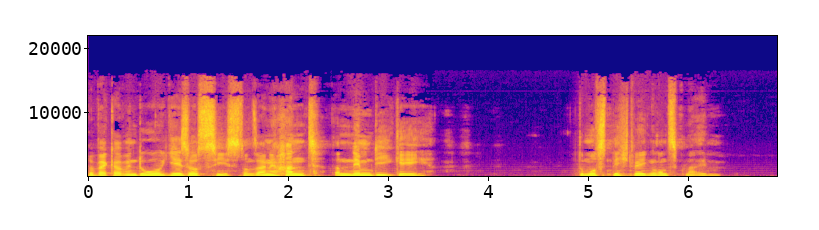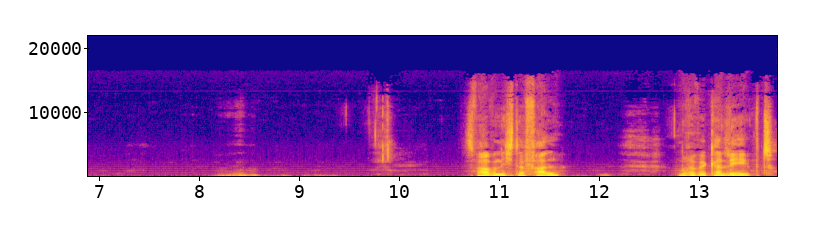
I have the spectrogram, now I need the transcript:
Rebecca, wenn du Jesus siehst und seine Hand, dann nimm die, geh. Du musst nicht wegen uns bleiben. Das war aber nicht der Fall. Und Rebecca lebt.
